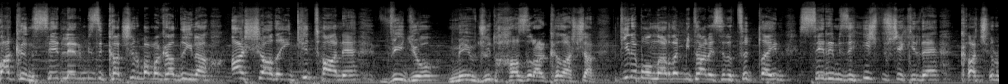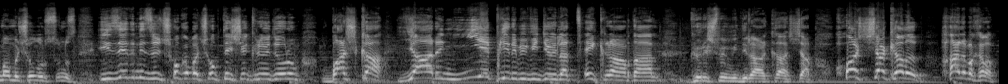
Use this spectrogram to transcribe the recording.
Bakın serilerimizi kaçırmamak adıyla aşağıda iki tane video mevcut hazır arkadaşlar. Girip onlardan bir tanesini tıklayın. Serimizi hiçbir şekilde kaçırmamış olursunuz. İzlediğiniz için çok ama çok teşekkür ediyorum. Başka yarın yepyeni bir videoyla tekrardan görüşmek ümidiyle arkadaşlar. Hoşça kalın. Hadi bakalım.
